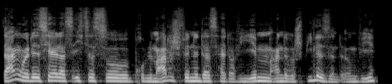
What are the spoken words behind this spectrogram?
sagen würde, ist ja, dass ich das so problematisch finde, dass halt auf jedem andere Spiele sind irgendwie.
